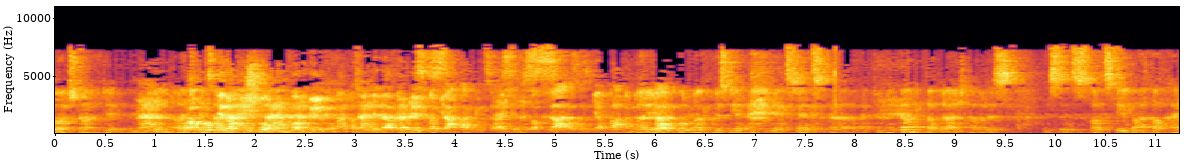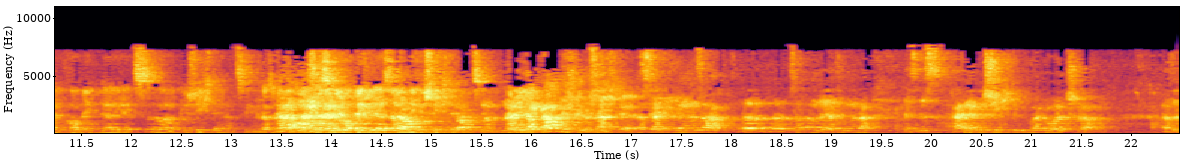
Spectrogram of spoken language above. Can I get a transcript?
Deutschland im Nein, Aber guck dir doch die wird. Schurkenverbildung an. Was Nein, wird dir da für ein das Bild von ist- Japan gezeigt? Das ist doch klar, dass das Japaner Na nicht ja, gut, wir müssen ja nicht jetzt, jetzt äh, Äpfel mit Birnen vergleichen, aber das ist, ist trotzdem einfach kein Comic, der jetzt äh, Geschichte erzählt. Das Das, wäre auch ist ein Comic, der seine Geschichte erzählt. Nein, das hat- Geschichte Das hat ich Ihnen gesagt. Äh, Das hat Andreas Ihnen gesagt. Es ist keine Geschichte über Deutschland. Also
